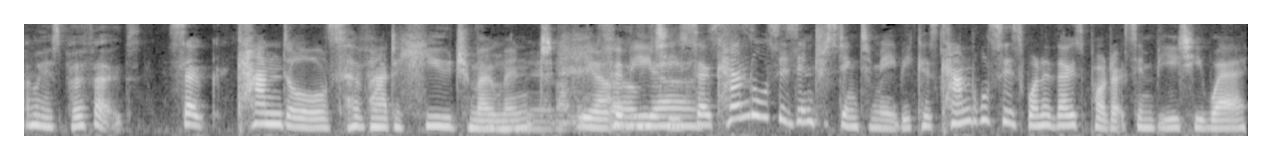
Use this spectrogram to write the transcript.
I mean, it's perfect. So candles have had a huge moment oh, Yeah. for Oh, beauty. So candles is interesting to me because candles is one of those products in beauty where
